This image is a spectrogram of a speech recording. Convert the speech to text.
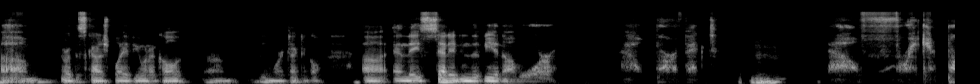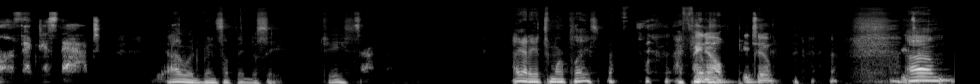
um, or the Scottish play, if you want to call it, um, be more technical. Uh, and they set it in the Vietnam War. How perfect! Mhm. How freaking perfect is that? That would have been something to see. Jeez. I got to get to more plays. I, feel I know. like- Me too. Me too. Um,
